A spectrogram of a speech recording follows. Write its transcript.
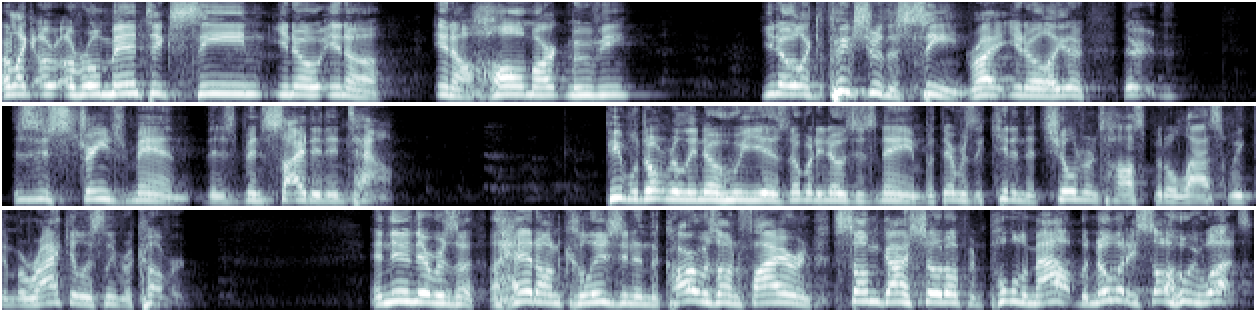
or like a, a, romantic scene, you know, in a in a Hallmark movie. You know, like picture the scene, right? You know, like they're, they're, this is a strange man that has been sighted in town. People don't really know who he is, nobody knows his name, but there was a kid in the children's hospital last week that miraculously recovered. And then there was a, a head on collision, and the car was on fire, and some guy showed up and pulled him out, but nobody saw who he was.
